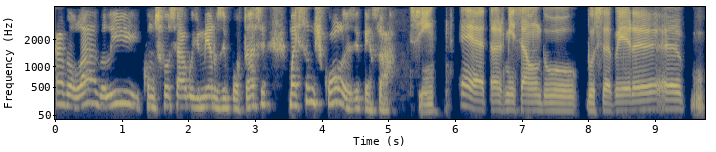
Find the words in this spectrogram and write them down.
colocado ao lado ali como se fosse algo de menos importância, mas são escolas de pensar. Sim, é a transmissão do, do saber uh,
